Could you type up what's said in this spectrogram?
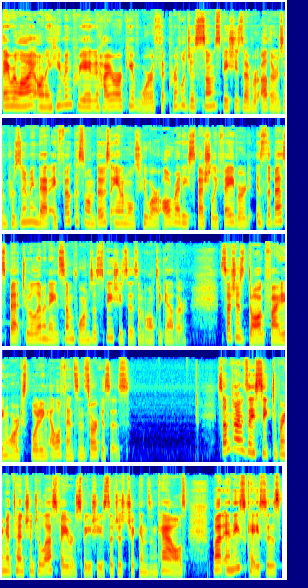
They rely on a human created hierarchy of worth that privileges some species over others and presuming that a focus on those animals who are already specially favored is the best bet to eliminate some forms of speciesism altogether, such as dogfighting or exploiting elephants in circuses. Sometimes they seek to bring attention to less favored species, such as chickens and cows, but in these cases,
